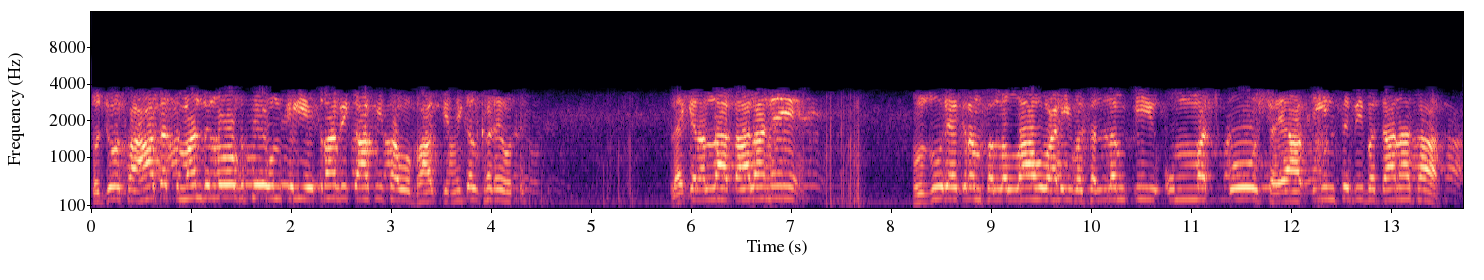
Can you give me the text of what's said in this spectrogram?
تو جو شہادت مند لوگ تھے، ان کے لیے اتنا بھی کافی تھا، وہ بھاگ کے نکل کھڑے ہوتے۔ لیکن اللہ تعالی نے حضور اکرم صلی اللہ علیہ وسلم کی امت کو شیاطین سے بھی بچانا تھا،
